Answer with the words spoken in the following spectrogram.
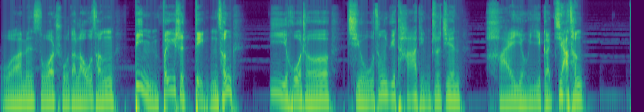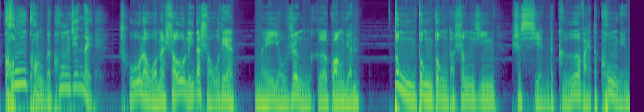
我们所处的楼层并非是顶层。亦或者九层与塔顶之间还有一个夹层，空旷的空间内，除了我们手里的手电，没有任何光源。咚咚咚的声音是显得格外的空灵。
